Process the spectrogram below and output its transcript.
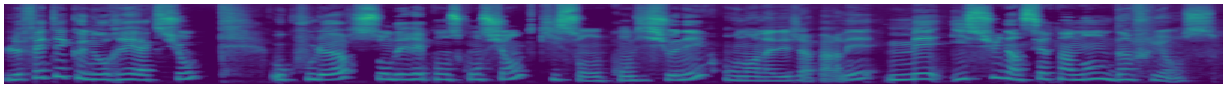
le fait est que nos réactions aux couleurs sont des réponses conscientes qui sont conditionnées, on en a déjà parlé, mais issues d'un certain nombre d'influences.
